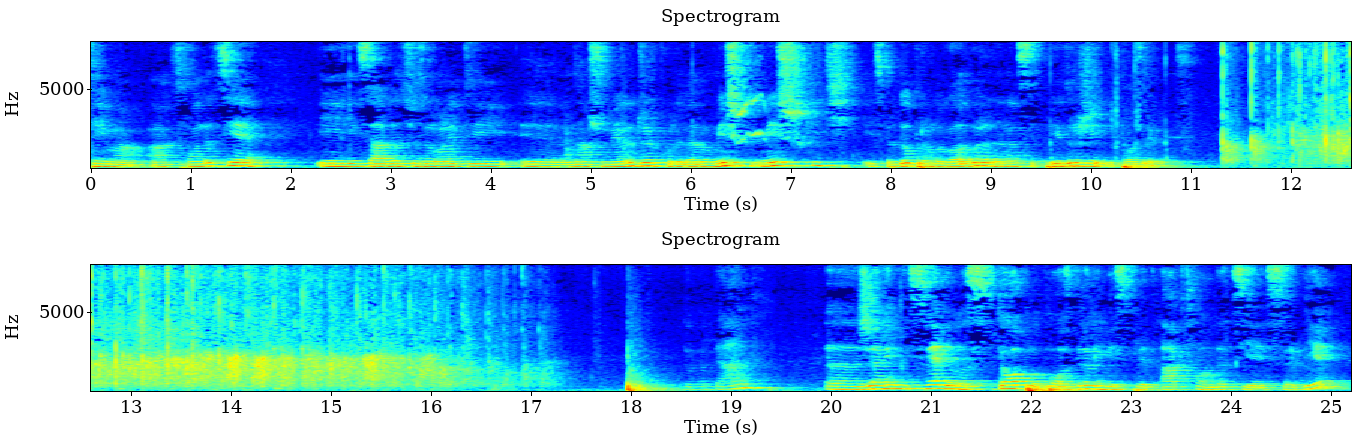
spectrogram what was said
tima Akt fondacije i sada ću zamoliti e, našu menadžerku Liveru Miš, Miškić ispred upravnog odbora da nam se pridruži i pozdravi. E, želim sve da vas toplo pozdravim ispred Akt fondacije Srbije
